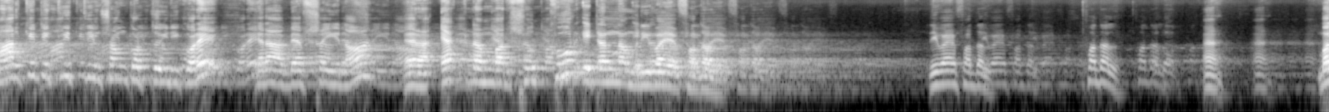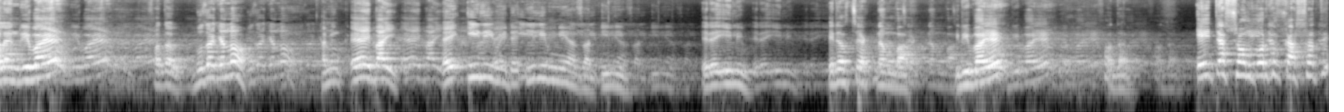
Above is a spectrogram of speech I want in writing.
মার্কেটে কৃত্রিম সংকট তৈরি করে এরা ব্যবসায়ী নয় এরা এক নাম্বার সুদখুর এটার নাম রিবায়ে ফদল। রিবায়ে ফদল। ফদল। হ্যাঁ। বলেন রিবায়ে ফদল। বুঝা গেল? আমি এই ভাই এই ইলিম এটা ইলিম নিয়ে যান ইলিম। এটা ইলিম। এটা হচ্ছে এক নাম্বার। রিবায়ে এইটার সম্পর্ক কার সাথে?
